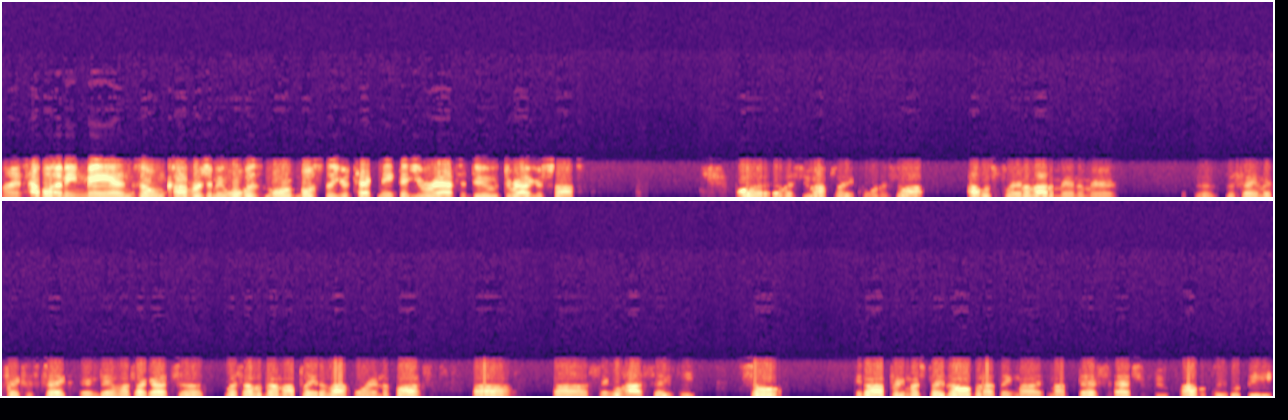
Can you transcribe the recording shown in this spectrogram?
Nice. How about I mean man zone coverage? I mean, what was more most of your technique that you were asked to do throughout your stops? Well, LSU I played corner, so I I was playing a lot of man to man the, same at Texas Tech, and then once I got to West Alabama, I played a lot more in the box, uh, uh, single high safety. So, you know, I pretty much played it all. But I think my my best attribute probably would be,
